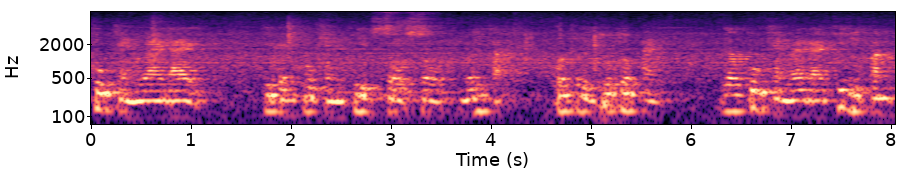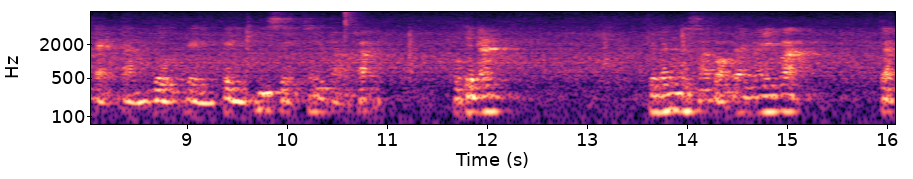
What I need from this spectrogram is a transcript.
คู่แข่งรายใดที่เป็นคู่แข่งที่โซโซเหมือนกับคนอื่นทั่วๆไป แล้วคู่แข่งรายใดที่มีความแตกต่างโดดเด่นเป็นพิเศษใช่หรือเปล่าครับโอเคนะฉะนั้นนักศึกษาบอกได้ไหมว่า จาก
